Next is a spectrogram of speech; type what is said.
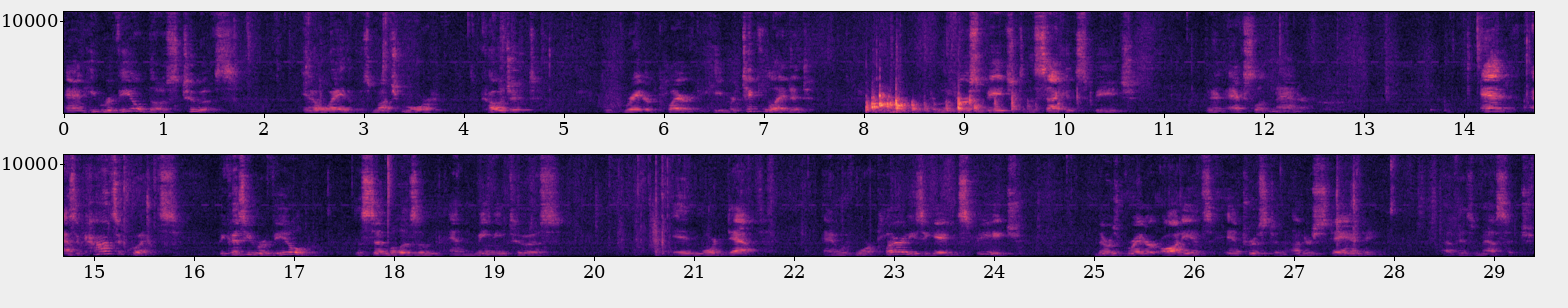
And he revealed those to us in a way that was much more cogent, with greater clarity. He reticulated from the first speech to the second speech in an excellent manner. And as a consequence, because he revealed the symbolism and the meaning to us in more depth and with more clarity as he gave the speech, there was greater audience interest and understanding of his message.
